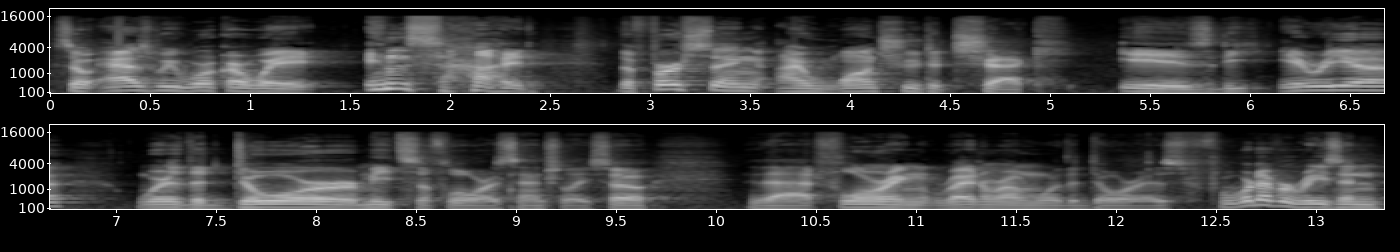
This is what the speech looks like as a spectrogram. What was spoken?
So as we work our way inside, the first thing I want you to check is the area where the door meets the floor, essentially. So that flooring right around where the door is. For whatever reason,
